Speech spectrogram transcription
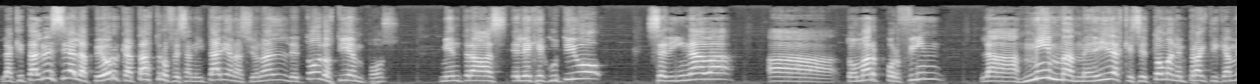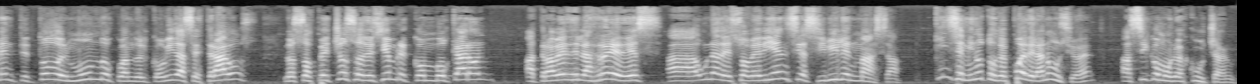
la que tal vez sea la peor catástrofe sanitaria nacional de todos los tiempos, mientras el Ejecutivo se dignaba a tomar por fin las mismas medidas que se toman en prácticamente todo el mundo cuando el COVID hace estragos. Los sospechosos de siempre convocaron a través de las redes a una desobediencia civil en masa. 15 minutos después del anuncio, ¿eh? así como lo escuchan.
